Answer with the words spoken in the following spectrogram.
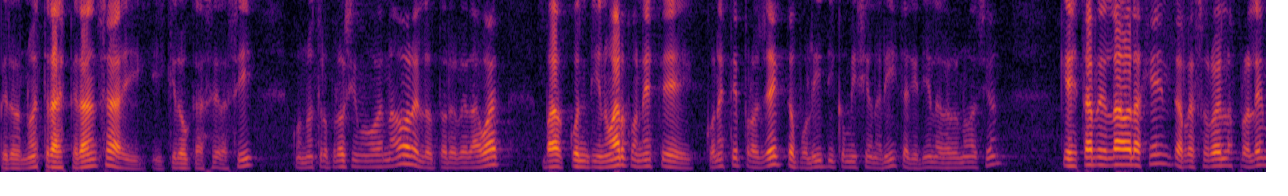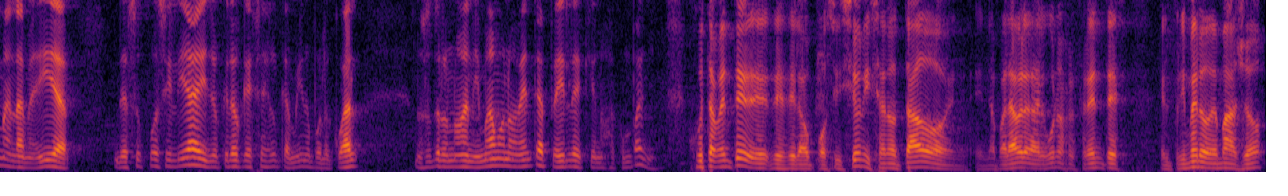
pero nuestra esperanza, y, creo que ser así, con nuestro próximo gobernador, el doctor Herrera Watt, va a continuar con este, con este proyecto político misionarista que tiene la renovación, que es estar del lado de la gente, resolver los problemas en la medida de sus posibilidades y yo creo que ese es el camino por el cual nosotros nos animamos nuevamente a pedirle que nos acompañe. Justamente desde la oposición, y se ha notado en, la palabra de algunos referentes el primero de mayo,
